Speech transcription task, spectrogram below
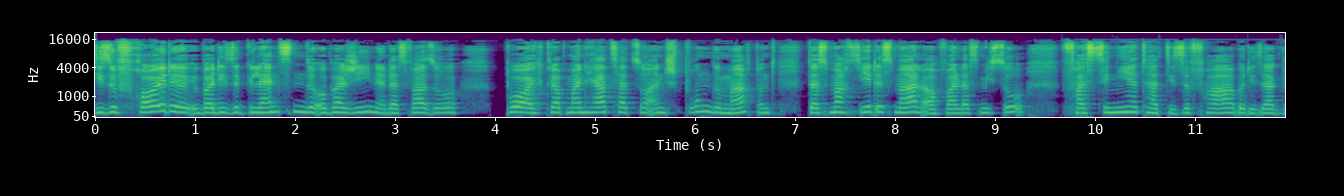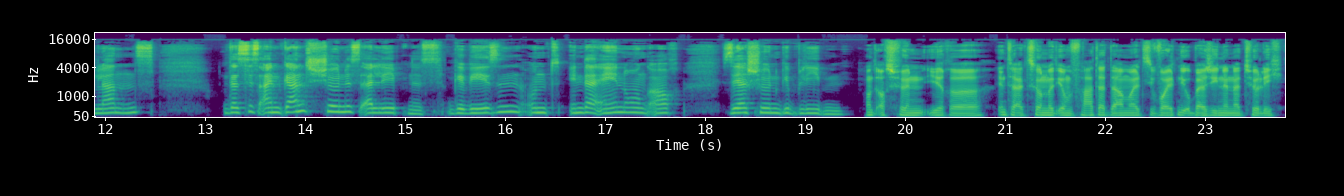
Diese Freude über diese glänzende Aubergine, das war so, boah, ich glaube, mein Herz hat so einen Sprung gemacht und das macht jedes Mal auch, weil das mich so fasziniert hat, diese Farbe, dieser Glanz. Das ist ein ganz schönes Erlebnis gewesen und in der Erinnerung auch sehr schön geblieben. Und auch schön ihre Interaktion mit ihrem Vater damals. Sie wollten die Aubergine natürlich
